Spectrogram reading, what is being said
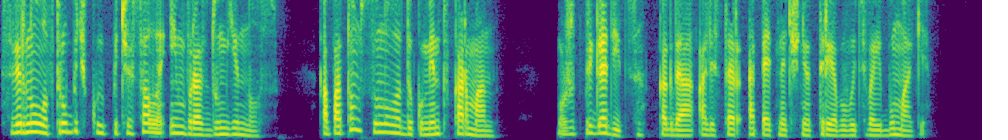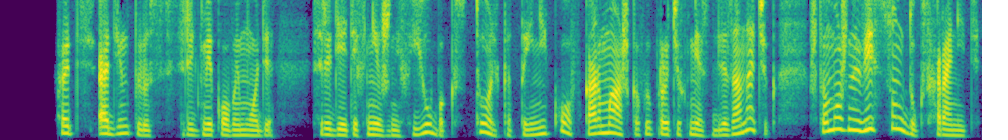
свернула в трубочку и почесала им в раздумье нос. А потом сунула документ в карман. Может пригодиться, когда Алистер опять начнет требовать свои бумаги. Хоть один плюс в средневековой моде — Среди этих нижних юбок столько тайников, кармашков и прочих мест для заначек, что можно весь сундук сохранить,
